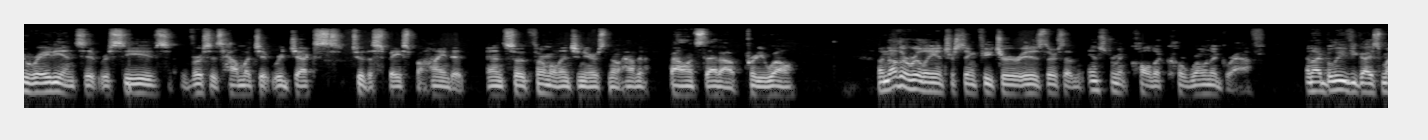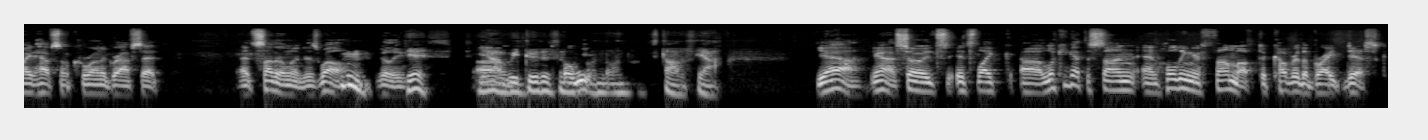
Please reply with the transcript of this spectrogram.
irradiance it receives versus how much it rejects to the space behind it. And so thermal engineers know how to balance that out pretty well. Another really interesting feature is there's an instrument called a coronagraph. And I believe you guys might have some coronagraphs at, at Sutherland as well, mm, really. Yes. Yeah, um, we do this on, we, on, on stars. Yeah. Yeah, yeah. So it's it's like uh, looking at the sun and holding your thumb up to cover the bright disk,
